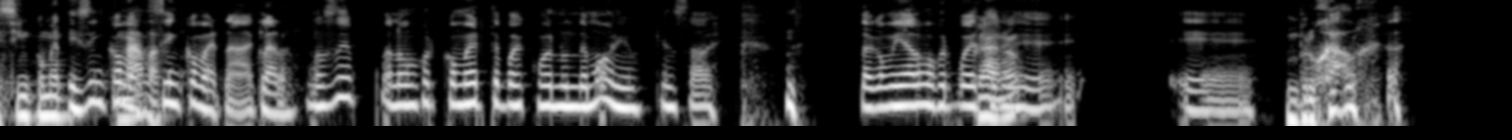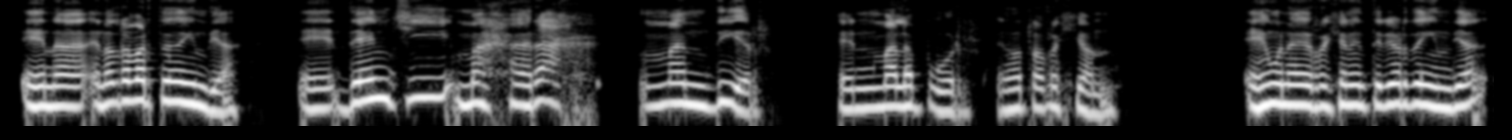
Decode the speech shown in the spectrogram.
Y sin comer Y sin comer, nada. sin comer nada, claro. No sé, a lo mejor comer te puedes comer un demonio, quién sabe. La comida a lo mejor puede Claro. estar eh, eh, Embrujado. en, ah, en otra parte de India. Eh, Denji Maharaj Mandir, en Malapur, en otra región. Es una región interior de India.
